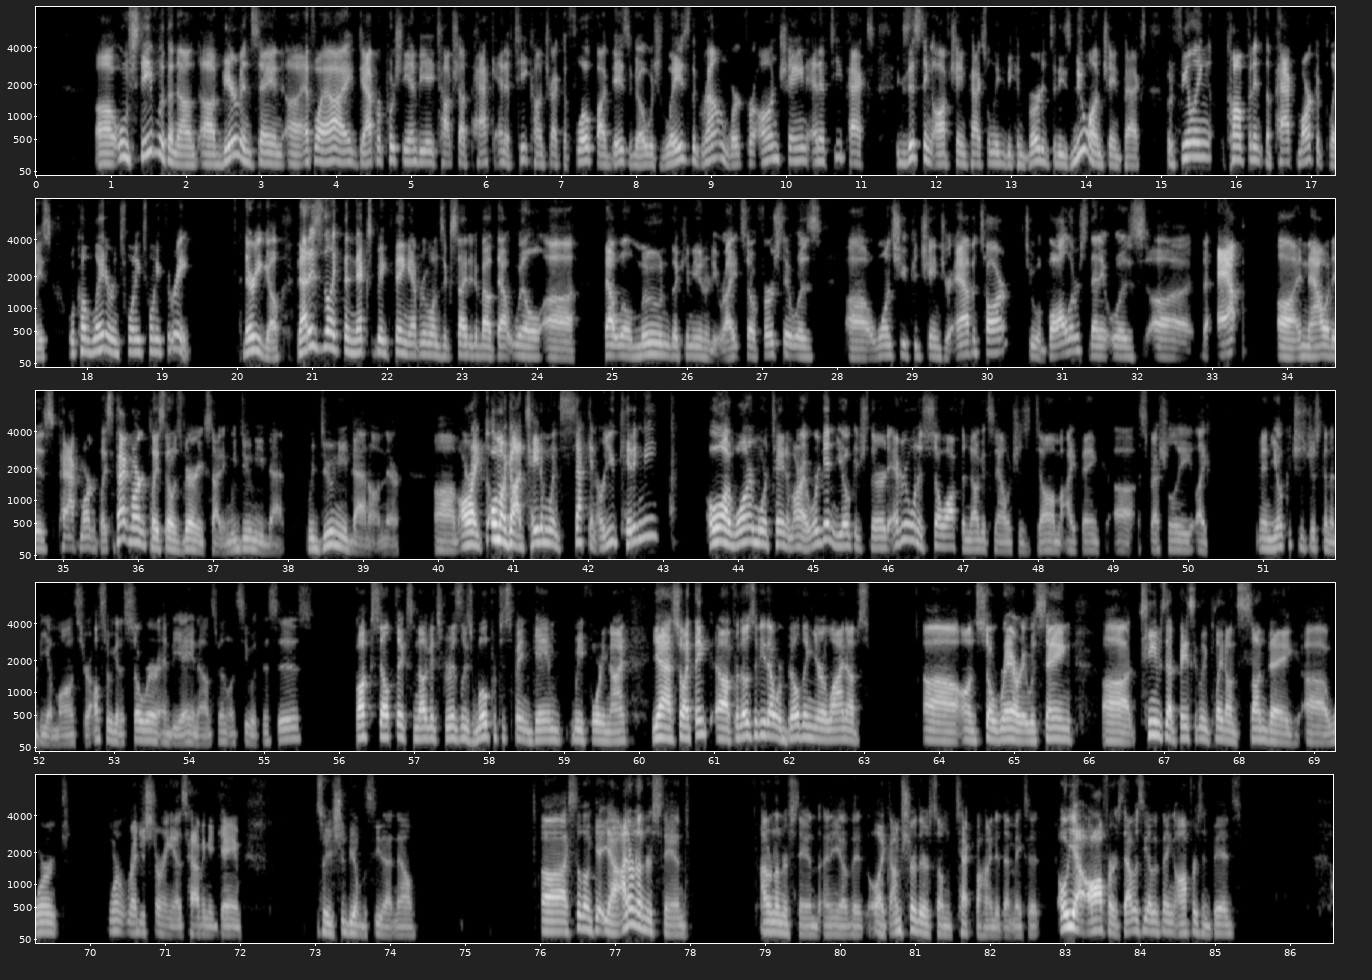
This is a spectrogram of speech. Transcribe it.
Uh, oh, Steve with an uh, Veerman saying, uh, FYI, Dapper pushed the NBA Top Shot Pack NFT contract to flow five days ago, which lays the groundwork for on chain NFT packs. Existing off chain packs will need to be converted to these new on chain packs, but feeling confident the pack marketplace will come later in 2023. There you go. That is like the next big thing everyone's excited about that will uh that will moon the community, right? So first it was uh once you could change your avatar to a ballers. Then it was uh, the app, uh, and now it is Pack Marketplace. The Pack Marketplace though is very exciting. We do need that. We do need that on there. Um, all right. Oh my God, Tatum wins second. Are you kidding me? Oh, I wanted more Tatum. All right, we're getting Jokic third. Everyone is so off the Nuggets now, which is dumb. I think, uh, especially like, man, Jokic is just going to be a monster. Also, we get a Sorare NBA announcement. Let's see what this is. Bucks, Celtics, Nuggets, Grizzlies will participate in game week 49. Yeah, so I think uh, for those of you that were building your lineups uh, on Sorare, it was saying uh, teams that basically played on Sunday uh, weren't weren't registering as having a game. So you should be able to see that now. Uh, I still don't get. Yeah, I don't understand. I don't understand any of it. Like I'm sure there's some tech behind it that makes it. Oh yeah, offers. That was the other thing. Offers and bids.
